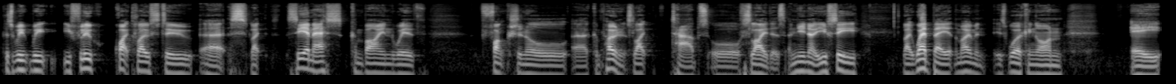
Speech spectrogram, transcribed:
because we we you flew quite close to uh, like CMS combined with functional uh, components like tabs or sliders, and you know you see like Webbae at the moment is working on a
